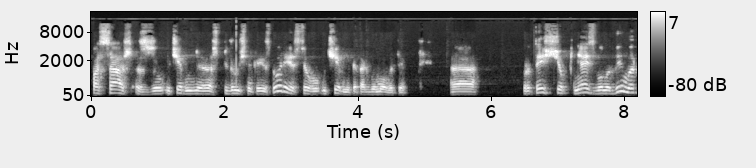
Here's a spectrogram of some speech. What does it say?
пасаж з учеб... з підручника історії, з цього учебника, так би мовити, е, про те, що князь Володимир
